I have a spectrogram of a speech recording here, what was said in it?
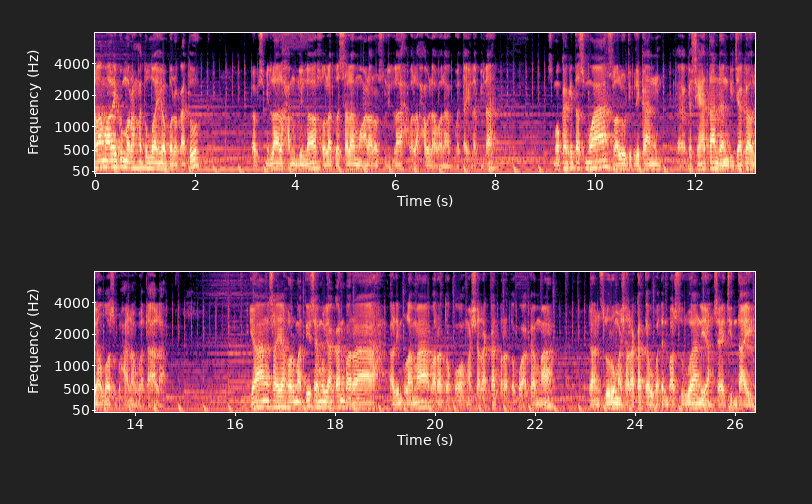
Assalamualaikum warahmatullahi wabarakatuh. Bismillah, Alhamdulillah, salatu wassalamu ala rasulillah, wala hawla wala quwata illa billah. Semoga kita semua selalu diberikan eh, kesehatan dan dijaga oleh Allah subhanahu wa ta'ala. Yang saya hormati, saya muliakan para alim ulama, para tokoh masyarakat, para tokoh agama, dan seluruh masyarakat Kabupaten Pasuruan yang saya cintai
